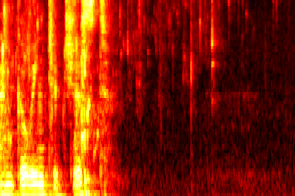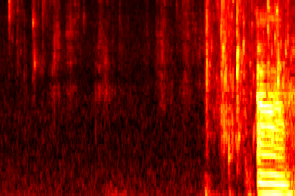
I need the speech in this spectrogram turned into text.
I'm going to just um,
